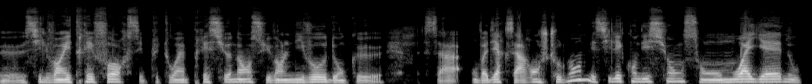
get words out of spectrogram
euh, si le vent est très fort, c'est plutôt impressionnant suivant le niveau. Donc ça, on va dire que ça arrange tout le monde. Mais si les conditions sont moyennes ou,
